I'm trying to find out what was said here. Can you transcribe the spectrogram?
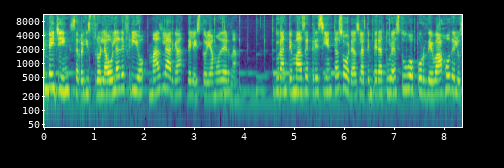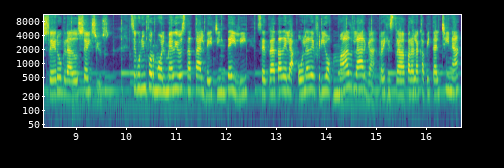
En Beijing se registró la ola de frío más larga de la historia moderna. Durante más de 300 horas la temperatura estuvo por debajo de los 0 grados Celsius. Según informó el medio estatal Beijing Daily, se trata de la ola de frío más larga registrada para la capital china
